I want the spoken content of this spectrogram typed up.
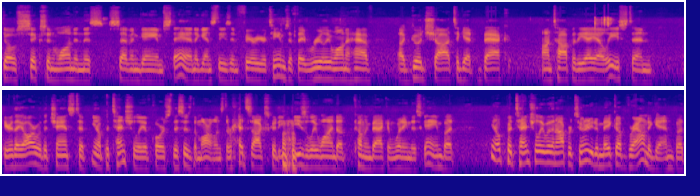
go six and one in this seven game stand against these inferior teams if they really want to have a good shot to get back on top of the AL East and here they are with a chance to, you know, potentially, of course, this is the Marlins. The Red Sox could easily wind up coming back and winning this game, but, you know, potentially with an opportunity to make up ground again. But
